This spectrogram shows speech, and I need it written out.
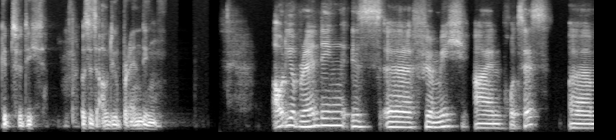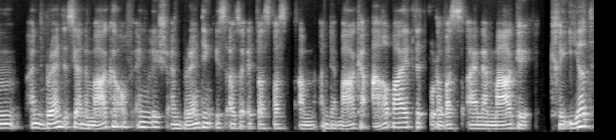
gibt es für dich? Was ist Audio-Branding? Audio Branding ist äh, für mich ein Prozess. Ähm, ein Brand ist ja eine Marke auf Englisch. Ein Branding ist also etwas, was am, an der Marke arbeitet oder was eine Marke kreiert.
